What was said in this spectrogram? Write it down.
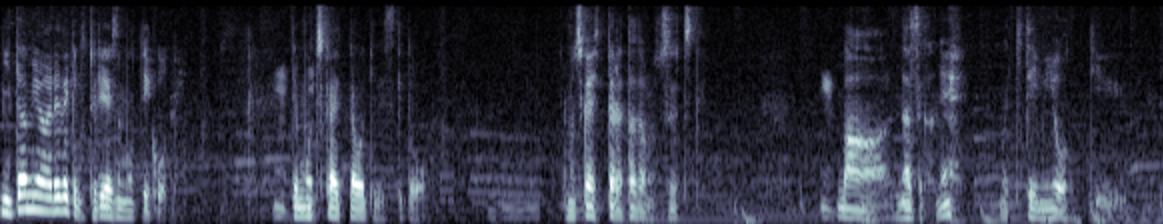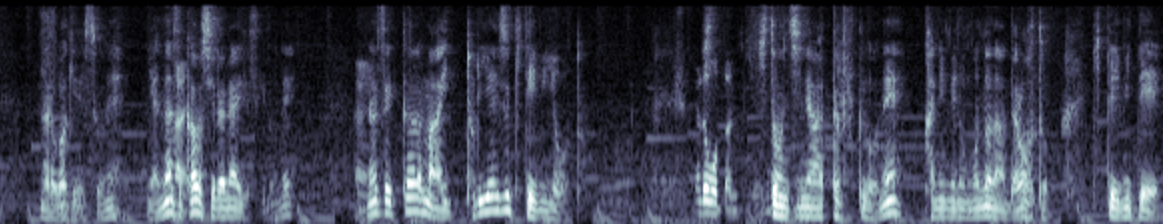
見た目はあれだけど、とりあえず持っていこうと。で、持ち帰ったわけですけど、持ち帰ったらただのスーツで。まあ、なぜかね、まあ、着てみようっていう、なるわけですよね。いや、なぜかは知らないですけどね。はい、なぜか、まあ、とりあえず着てみようと。なんで思ったんです人んちにあった服をね、金目のものなんだろうと着てみて、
